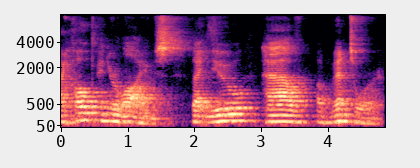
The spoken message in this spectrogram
I hope in your lives that you have a mentor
